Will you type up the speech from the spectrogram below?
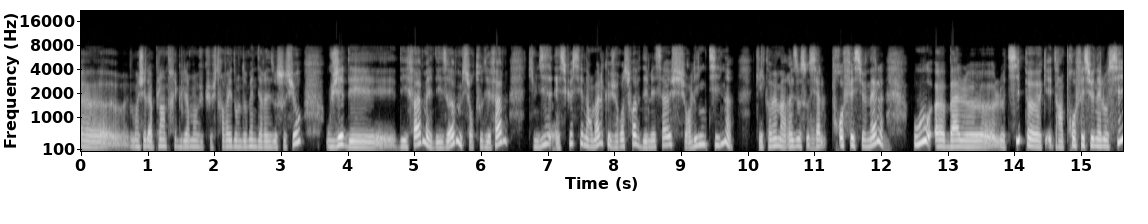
heu, moi j'ai la plainte régulièrement vu que je travaille dans le domaine des réseaux sociaux, où j'ai des des femmes et des hommes, surtout des femmes, qui me disent: «Est-ce que c'est normal que je reçoive des messages sur LinkedIn?» qui est quand même un réseau social professionnel où, heu, bah, le le type, heu, qui est un professionnel aussi,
